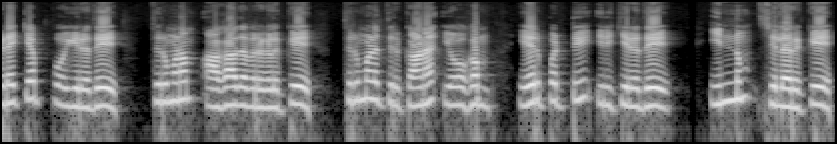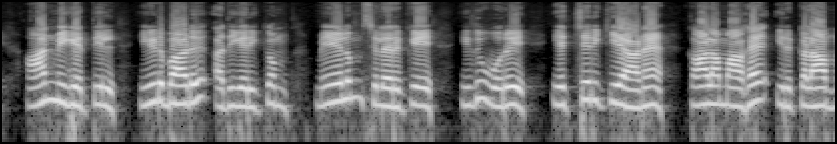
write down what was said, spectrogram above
கிடைக்கப் போகிறது. திருமணம் ஆகாதவர்களுக்கு திருமணத்திற்கான யோகம் ஏற்பட்டு இருக்கிறது. இன்னும் சிலருக்கு ஆன்மீகத்தில் ஈடுபாடு அதிகரிக்கும். மேலும் சிலருக்கு இது ஒரு எச்சரிக்கையான காலமாக இருக்கலாம்.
